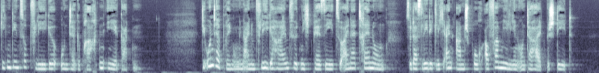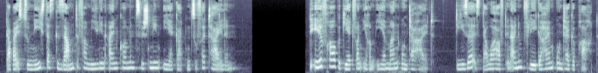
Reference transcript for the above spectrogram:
gegen den zur Pflege untergebrachten Ehegatten. Die Unterbringung in einem Pflegeheim führt nicht per se zu einer Trennung, so dass lediglich ein Anspruch auf Familienunterhalt besteht. Dabei ist zunächst das gesamte Familieneinkommen zwischen den Ehegatten zu verteilen. Die Ehefrau begehrt von ihrem Ehemann Unterhalt. Dieser ist dauerhaft in einem Pflegeheim untergebracht.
